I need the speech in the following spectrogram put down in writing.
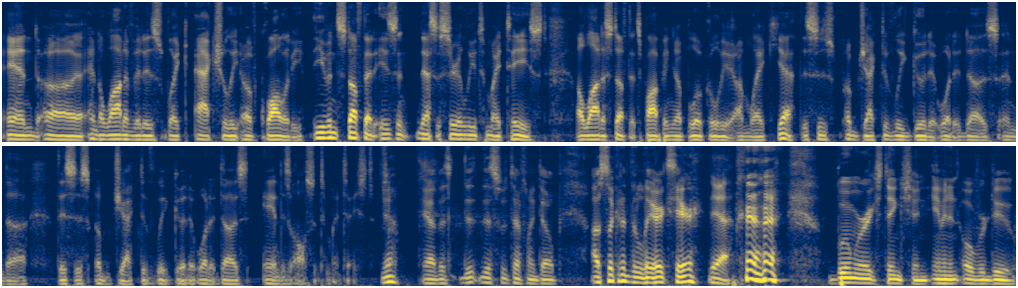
and uh, and a lot of it is like actually of quality. Even stuff that isn't necessarily to my taste, a lot of stuff that's popping up locally, I'm like, yeah, this is objectively good at what it does, and uh, this is objectively good at what it does, and is also to my taste. So, Yeah, yeah. This, this this was definitely dope. I was looking at the lyrics here. yeah, Boomer extinction, imminent overdue.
